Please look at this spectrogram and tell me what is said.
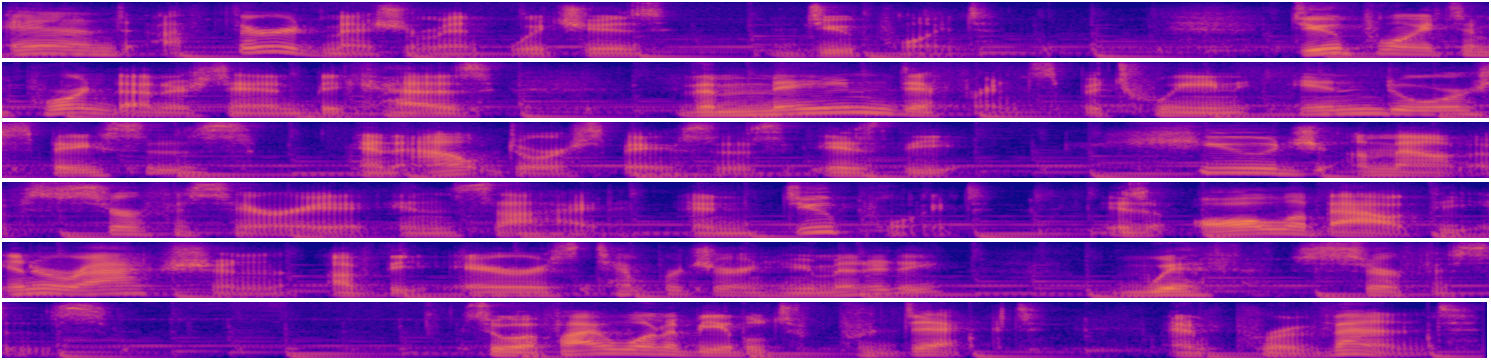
and a third measurement, which is dew point. Dew point is important to understand because the main difference between indoor spaces and outdoor spaces is the huge amount of surface area inside. And dew point is all about the interaction of the air's temperature and humidity with surfaces. So if I want to be able to predict and prevent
